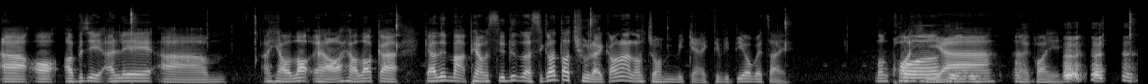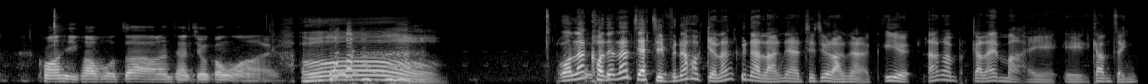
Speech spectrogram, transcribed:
啊哦啊不是啊咧啊。 啊晓乐啊晓乐噶，噶你嘛平时你就是讲到厝嚟讲啦，拢做咩物件 activity 我咪知，拢看戏啊，啊看戏，看戏看不早，咱真少讲话诶。哦，我咱看到咱只这边咧，学见咱几那人呢，少少人呢，伊咱个个来买诶诶感情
